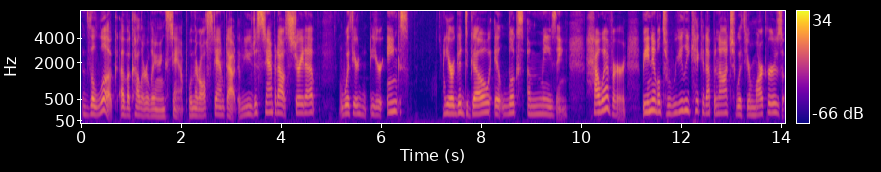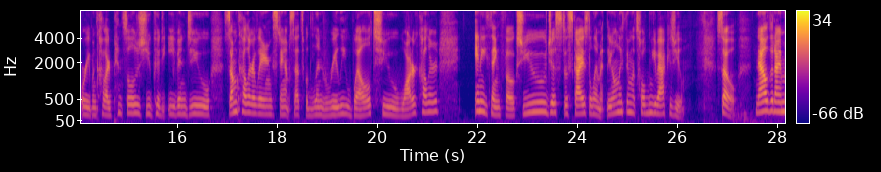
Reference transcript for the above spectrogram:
the look of a color layering stamp when they're all stamped out. If you just stamp it out straight up with your your inks, you're good to go. It looks amazing. However, being able to really kick it up a notch with your markers or even colored pencils, you could even do some color layering stamp sets would lend really well to watercolor. Anything, folks, you just, the sky's the limit. The only thing that's holding you back is you. So, now that I'm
